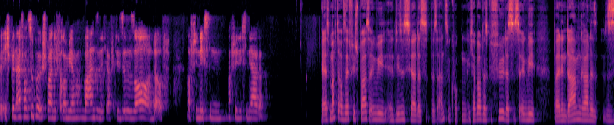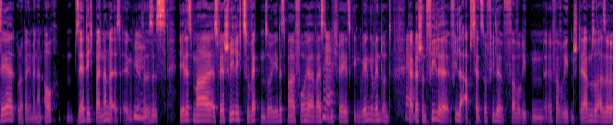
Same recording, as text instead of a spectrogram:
ich bin einfach super gespannt. Ich freue mich wahnsinnig auf diese Saison und auf, auf, die, nächsten, auf die nächsten Jahre. Ja, es macht auch sehr viel Spaß, irgendwie äh, dieses Jahr das, das anzugucken. Ich habe auch das Gefühl, dass es irgendwie bei den Damen gerade sehr, oder bei den Männern auch, sehr dicht beieinander ist irgendwie. Mhm. Also es ist jedes Mal, es wäre schwierig zu wetten. So jedes Mal vorher weißt du Ja. nicht, wer jetzt gegen wen gewinnt. Und Ja. gab ja schon viele, viele Upsets, so viele Favoriten, äh, Favoriten sterben so. Also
